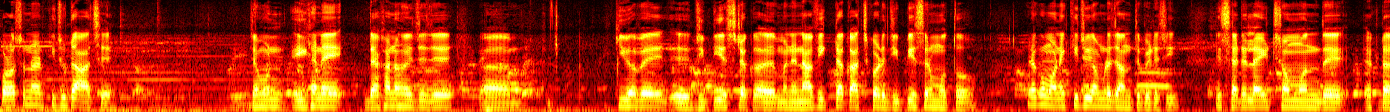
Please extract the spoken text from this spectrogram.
পড়াশোনার কিছুটা আছে। যেমন এইখানে দেখানো হয়েছে যে কীভাবে জিপিএসটা মানে নাভিকটা কাজ করে জিপিএসের মতো। এরকম অনেক কিছুই আমরা জানতে পেরেছি। এই স্যাটেলাইট সম্বন্ধে একটা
